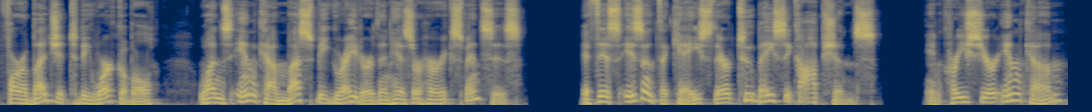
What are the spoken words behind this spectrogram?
For a budget to be workable, one's income must be greater than his or her expenses. If this isn't the case, there are two basic options increase your income,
